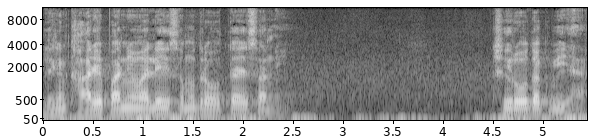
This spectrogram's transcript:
लेकिन खारे पानी वाले ही समुद्र होते हैं, ऐसा नहीं। क्षीरोदक भी है।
